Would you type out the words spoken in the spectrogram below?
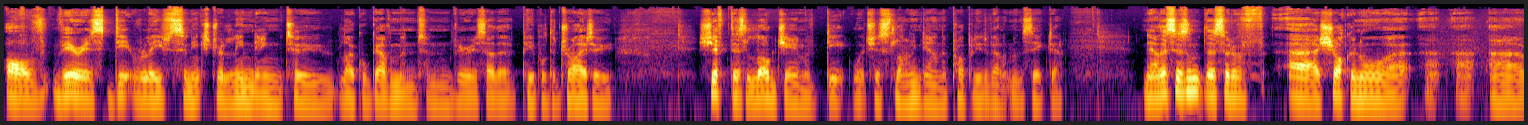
of various debt reliefs and extra lending to local government and various other people to try to shift this logjam of debt, which is slowing down the property development sector. Now, this isn't the sort of uh, shock and awe uh, uh, uh,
